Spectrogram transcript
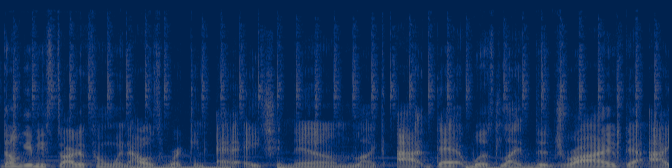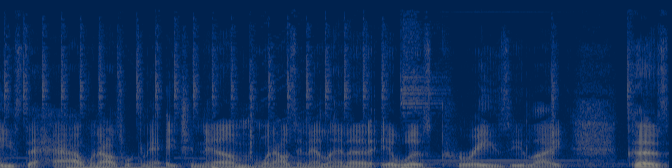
Don't get me started from when I was working at H&M. Like I that was like the drive that I used to have when I was working at H&M when I was in Atlanta. It was crazy like cuz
